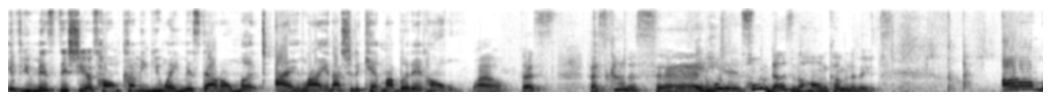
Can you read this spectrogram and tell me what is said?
If you missed this year's homecoming, you ain't missed out on much. I ain't lying. I should have kept my butt at home. Wow, that's that's kind of sad. It who, is. Who does the homecoming events? Um,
